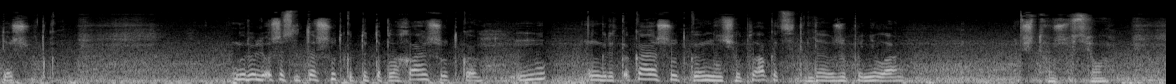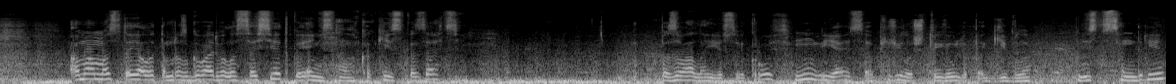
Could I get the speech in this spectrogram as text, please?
это шутка. Говорю, Леша, если это шутка, то это плохая шутка. Ну, он говорит, какая шутка? И начал плакать. И тогда я уже поняла, что уже все. А мама стояла там, разговаривала с соседкой, я не знала, как ей сказать. Позвала ее свекровь, ну, и я ей сообщила, что Юля погибла вместе с Андреем.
